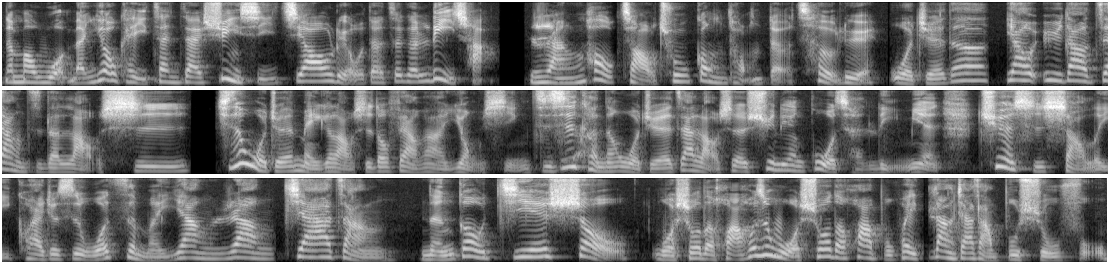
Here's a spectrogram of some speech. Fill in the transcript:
那么我们又可以站在讯息交流的这个立场，然后找出共同的策略。我觉得要遇到这样子的老师。其实我觉得每一个老师都非常非常用心，只是可能我觉得在老师的训练过程里面，确实少了一块，就是我怎么样让家长能够接受我说的话，或者我说的话不会让家长不舒服。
